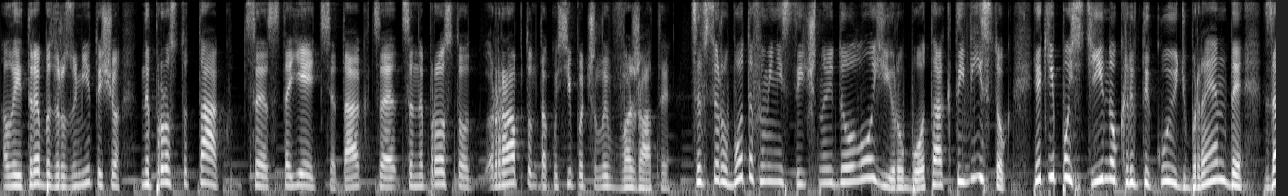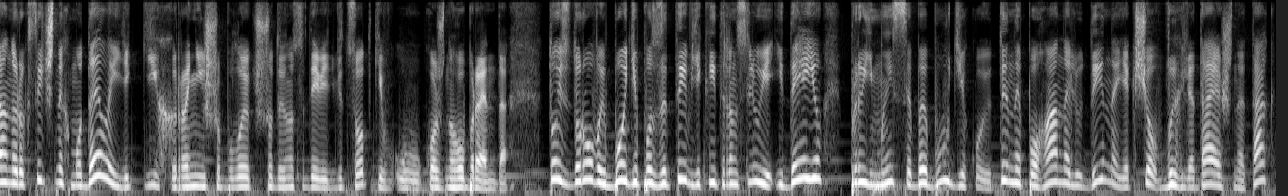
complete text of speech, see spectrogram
Але й треба зрозуміти, що не просто так це стається, так це, це не просто раптом так усі почали вважати. Це все робота феміністичної ідеології, робота активісток, які постійно критикують бренди за анорексичних моделей, яких раніше було, якщо 99% у кожного бренда. Той здоровий боді-позитив, який транслює ідею, прийми себе будь-якою. Ти непогана людина, якщо виглядаєш не так,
